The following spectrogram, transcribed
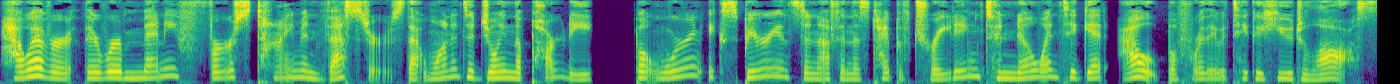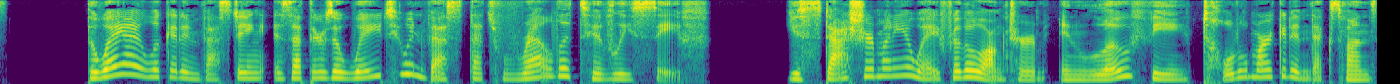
However, there were many first time investors that wanted to join the party but weren't experienced enough in this type of trading to know when to get out before they would take a huge loss. The way I look at investing is that there's a way to invest that's relatively safe. You stash your money away for the long term in low fee total market index funds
